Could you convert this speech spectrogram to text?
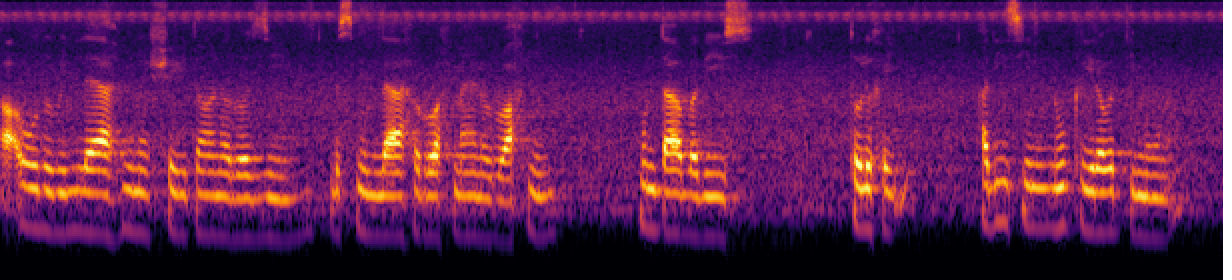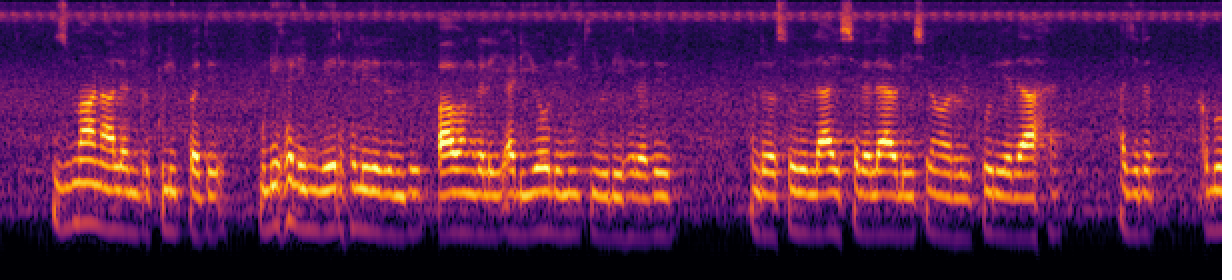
أعوذ بالله من الشيطان الرجيم بسم الله الرحمن الرحيم முந்தாபதீஸ் தொழுகை ஹதீஸ் எண் நூற்றி இருபத்தி மூணு ஜுமா நாளன்று குளிப்பது முடிகளின் வேர்களிலிருந்து பாவங்களை அடியோடு நீக்கிவிடுகிறது என்று ரசூலுல்லாஹி ஸல்லல்லாஹு அலைஹி வஸல்லம் அவர்கள் கூறியதாக ஹஜ்ரத் அபு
